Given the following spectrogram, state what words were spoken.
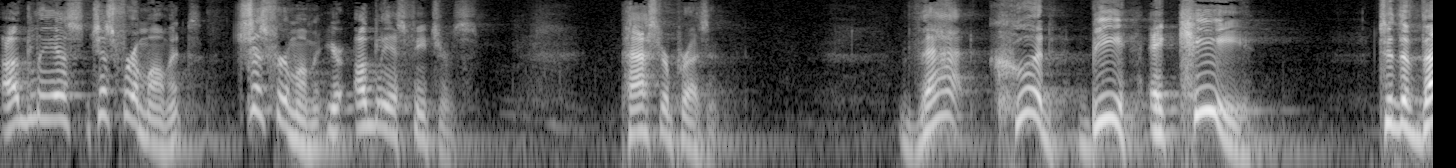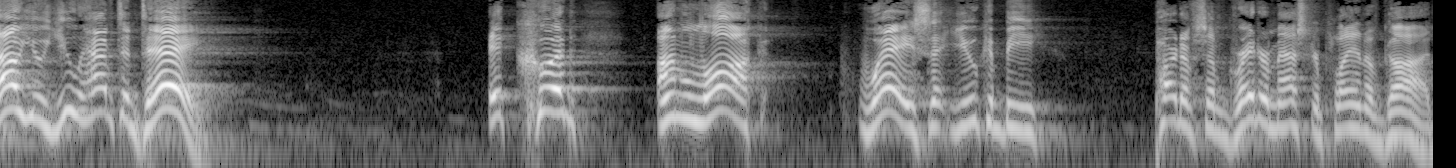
ugliest, just for a moment, just for a moment, your ugliest features, past or present. That could be a key to the value you have today. It could unlock ways that you could be part of some greater master plan of God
